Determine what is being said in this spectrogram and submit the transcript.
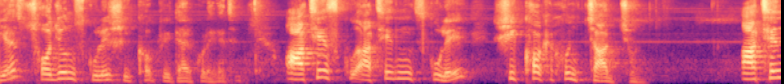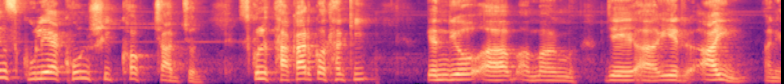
ইয়ার্স ছজন স্কুলে শিক্ষক রিটায়ার করে গেছেন। আছে আছেন স্কুলে শিক্ষক এখন চারজন। আছেন স্কুলে এখন শিক্ষক চারজন। স্কুলে থাকার কথা কি? কেন্দ্রীয় যে এর আইন মানে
